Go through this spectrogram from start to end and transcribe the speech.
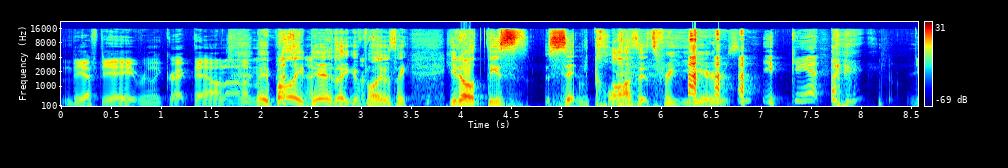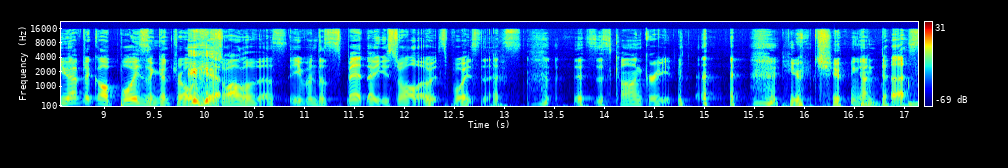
the FDA really cracked down on them. they probably did. Like it probably was like, you know, these sit in closets for years. you can't. You have to call poison control if Yeah. you swallow this. Even the spit that you swallow is poisonous. this is concrete. You're chewing on dust.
